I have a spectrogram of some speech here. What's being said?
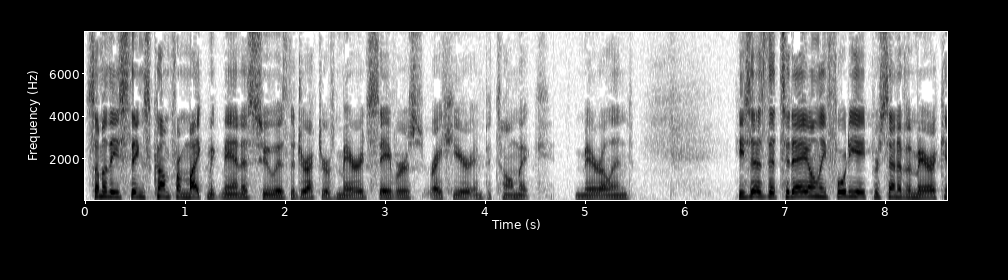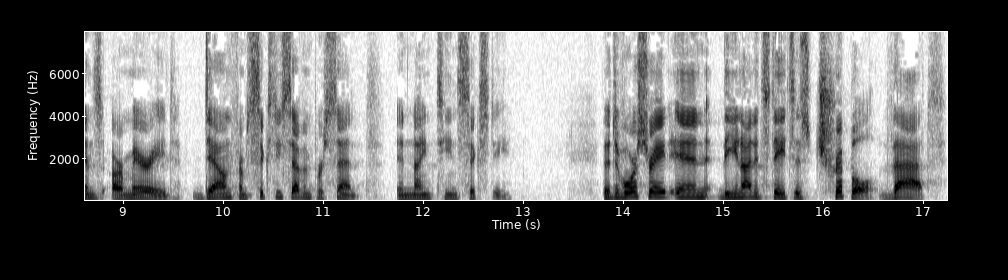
Some of these things come from Mike McManus, who is the director of Marriage Savers right here in Potomac, Maryland. He says that today only 48% of Americans are married, down from 67% in 1960. The divorce rate in the United States is triple that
